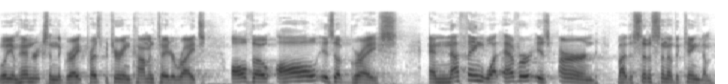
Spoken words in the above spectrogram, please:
William Hendriksen, the great Presbyterian commentator, writes Although all is of grace, and nothing whatever is earned by the citizen of the kingdom,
